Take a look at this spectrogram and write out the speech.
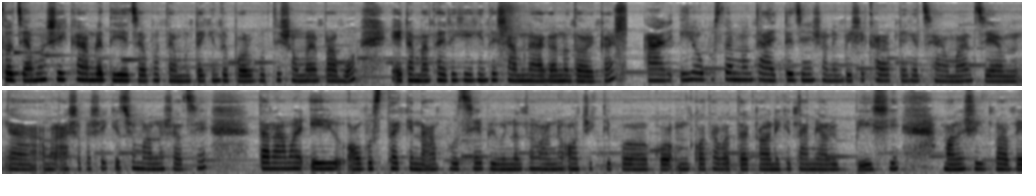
তো যেমন শিক্ষা আমরা দিয়ে যাব, তেমনটা কিন্তু পরবর্তী সময়ে পাবো। এটা মাথায় রেখে কিন্তু সামনে আগানো দরকার। আর এই অবস্থার মধ্যে আরেকটা জিনিস অনেক বেশি খারাপ লেগেছে আমার, যে আমার আশেপাশে কিছু মানুষ আছে তারা আমার এই অবস্থাকে না বুঝে বিভিন্ন ধরনের অযুক্তি কথাবার্তার কারণে কিন্তু আমি আরও বেশি মানসিকভাবে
